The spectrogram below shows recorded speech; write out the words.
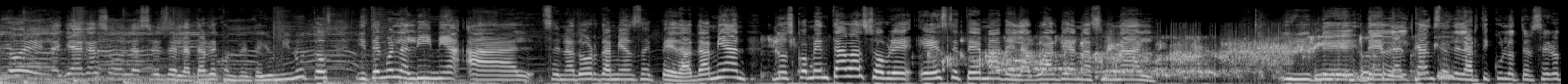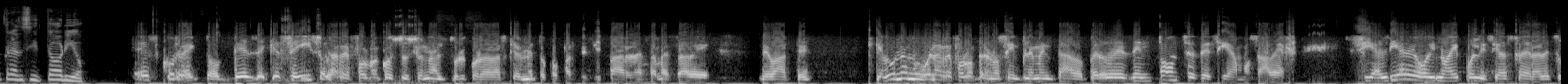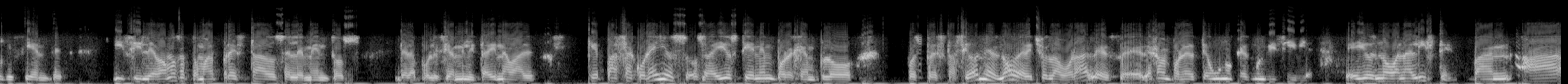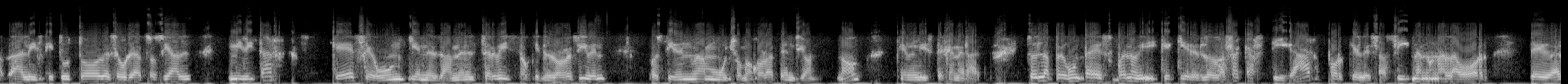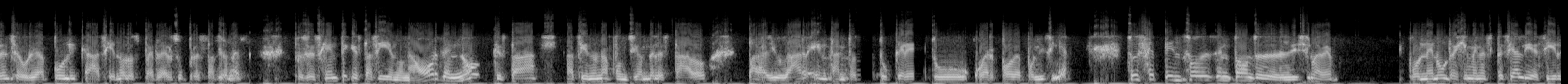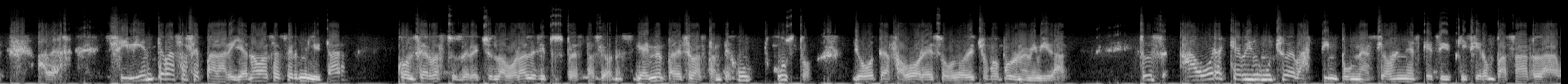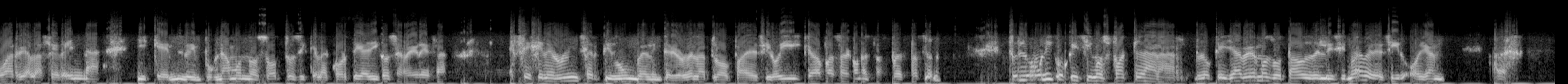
Dedo en la llaga, son las 3 de la tarde con 31 minutos y tengo en la línea al senador Damián Cepeda. Damián, nos comentaba sobre este tema de la Guardia Nacional y Sí, de- entonces, del alcance del artículo tercero transitorio. Es correcto. Desde que se hizo la reforma constitucional, tú recordarás que me tocó participar en esa mesa de debate, quedó una muy buena reforma, pero no se ha implementado. Pero desde entonces decíamos, a ver, si al día de hoy no hay policías federales suficientes y si le vamos a tomar prestados elementos de la policía militar y naval, ¿qué pasa con ellos? O sea, ellos tienen, por ejemplo, pues prestaciones, ¿no? Derechos laborales. Eh, déjame ponerte uno que es muy visible. Ellos no van al ISTE, van al Instituto de Seguridad Social Militar, que según quienes dan el servicio, quienes lo reciben, pues tienen una mucho mejor atención, ¿no? Que en el ISTE general. Entonces la pregunta es, bueno, ¿y qué quieres? ¿Los vas a castigar porque les asignan una labor de ayudar en seguridad pública haciéndolos perder sus prestaciones? Pues es gente que está siguiendo una orden, ¿no? Que está haciendo una función del Estado para ayudar en tanto tú crees tu cuerpo de policía. Entonces se pensó desde entonces, desde el 19, poner un régimen especial y decir, a ver, si bien te vas a separar y ya no vas a ser militar, conservas tus derechos laborales y tus prestaciones. Y ahí me parece bastante ju- justo. Yo voté a favor de eso, de hecho fue por unanimidad. Entonces, ahora que ha habido mucho debate, impugnaciones, que si quisieron pasar la guardia a la Serena y que lo impugnamos nosotros y que la Corte ya dijo se regresa, se generó una incertidumbre al interior de la tropa de decir, oye, ¿qué va a pasar con estas prestaciones? Entonces, lo único que hicimos fue aclarar lo que ya habíamos votado desde el 19, decir, oigan, a ver,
